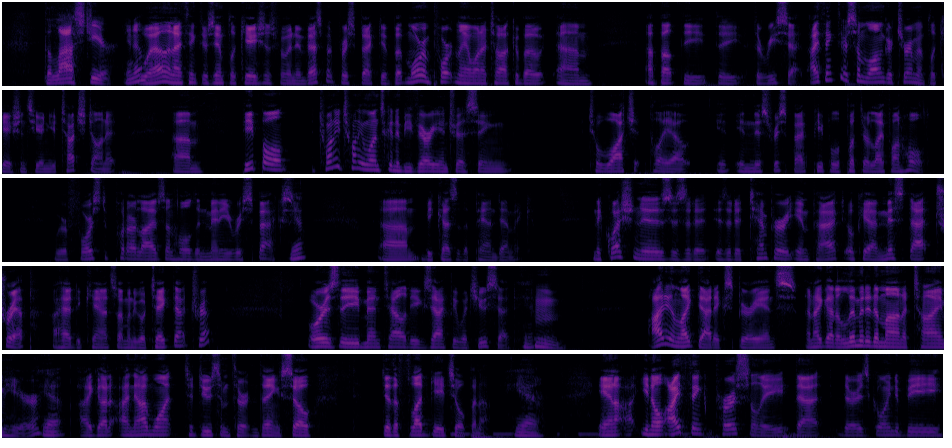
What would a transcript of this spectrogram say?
the last year, you know? Well, and I think there's implications from an investment perspective, but more importantly, I want to talk about um, about the, the, the reset. I think there's some longer term implications here, and you touched on it. Um, people, 2021 is going to be very interesting to watch it play out in, in this respect. People have put their life on hold. We were forced to put our lives on hold in many respects yeah. um, because of the pandemic. And the question is, is it a, is it a temporary impact? Okay, I missed that trip. I had to cancel. I'm going to go take that trip. Or is the mentality exactly what you said? Yeah. Hmm. I didn't like that experience, and I got a limited amount of time here. Yeah. I got, and I want to do some certain things. So, do the floodgates open up? Yeah. And you know, I think personally that there is going to be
